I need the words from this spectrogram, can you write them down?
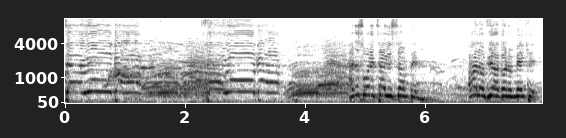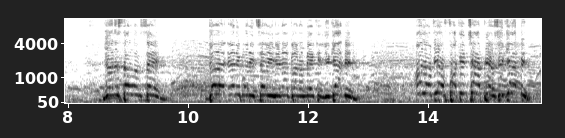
say, yeah! I just want to tell you something. All of you are gonna make it. You understand what I'm saying? Don't let anybody tell you you're not gonna make it. You get me? All of you are fucking champions. You get me?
